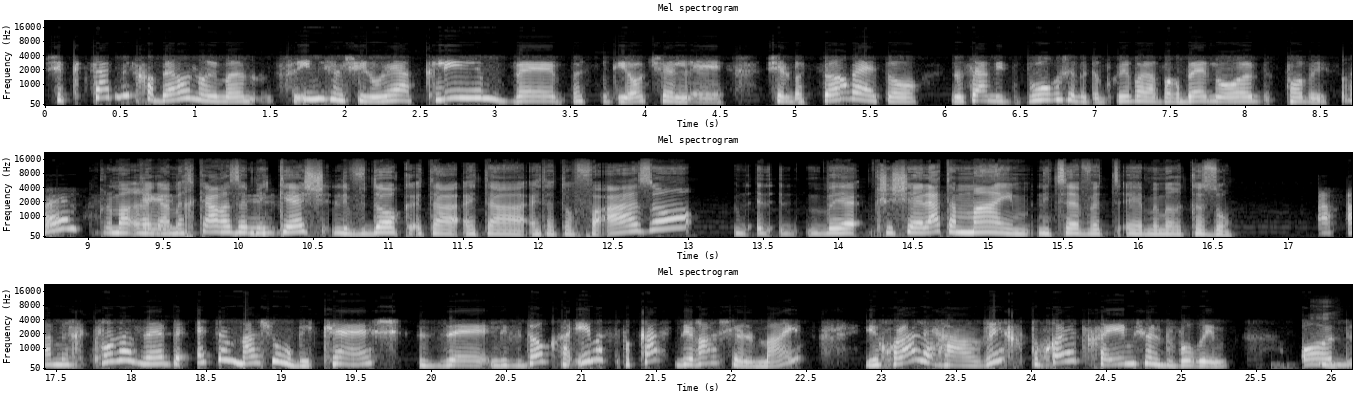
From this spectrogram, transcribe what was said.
שקצת מתחבר לנו עם הנושאים של שינויי אקלים ובסוגיות של, של בצורת, או נושא המדבור שמדברים עליו הרבה מאוד פה בישראל. כלומר, רגע, אה, המחקר הזה אה, ביקש לבדוק את, ה, את, ה, את התופעה הזו, כששאלת המים ניצבת אה, במרכזו. המחקר הזה, בעצם מה שהוא ביקש זה לבדוק האם אספקה סדירה של מים יכולה להאריך תוחלת חיים של דבורים. עוד,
